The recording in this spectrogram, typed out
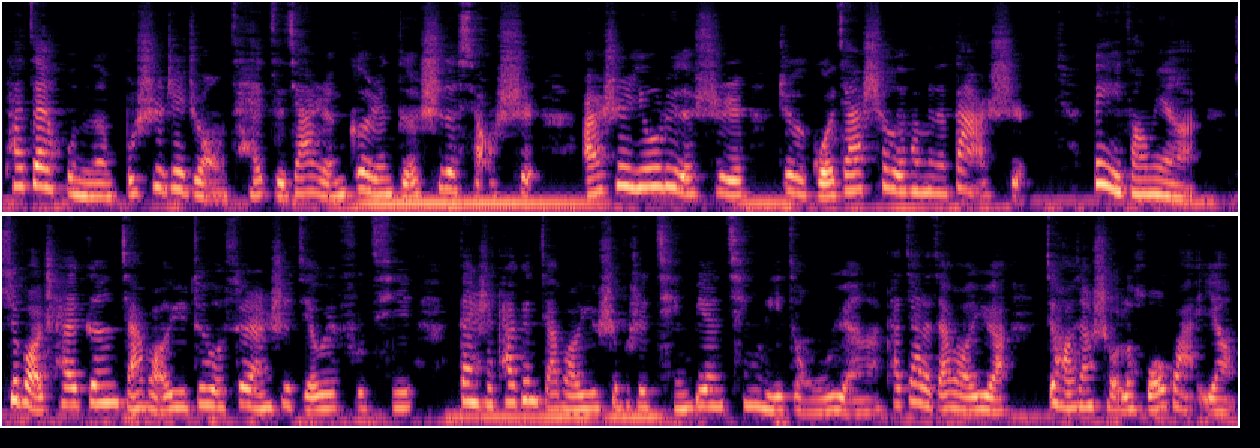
她在乎的呢不是这种才子佳人个人得失的小事，而是忧虑的是这个国家社会方面的大事。另一方面啊。薛宝钗跟贾宝玉最后虽然是结为夫妻，但是她跟贾宝玉是不是情边千里总无缘啊？她嫁了贾宝玉啊，就好像守了活寡一样，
